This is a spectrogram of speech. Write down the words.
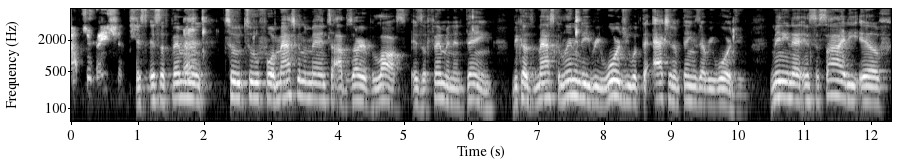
Observations. It's it's a feminine to to for a masculine man to observe loss is a feminine thing because masculinity rewards you with the action of things that reward you. Meaning that in society, if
